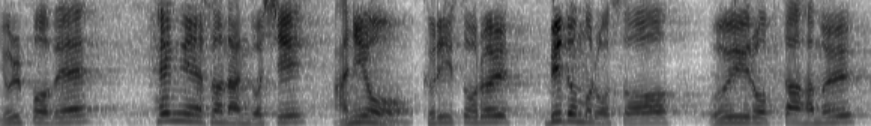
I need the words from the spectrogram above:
율법의 행위에서 난 것이 아니요 그리스도를 믿음으로써 의롭다 함을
